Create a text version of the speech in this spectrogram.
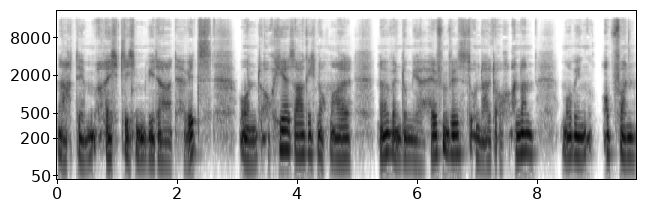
nach dem rechtlichen wieder der Witz. Und auch hier sage ich nochmal, ne, wenn du mir helfen willst und halt auch anderen Mobbing-Opfern,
